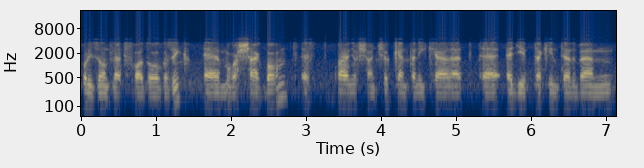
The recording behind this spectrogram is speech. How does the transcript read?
horizont lett fal dolgozik e magasságban. Ezt arányosan csökkenteni kellett, de egyéb tekintetben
